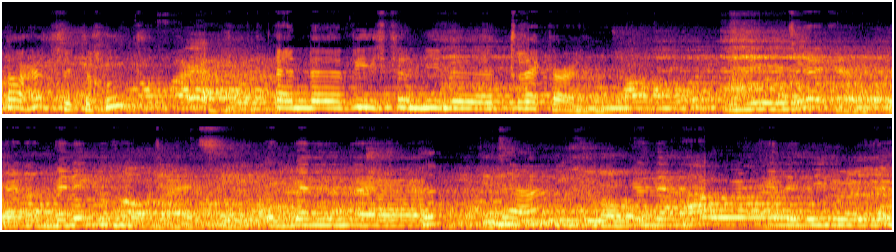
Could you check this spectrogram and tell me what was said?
Nou, hartstikke goed. Ja, En eh, wie is de nieuwe trekker? de nieuwe trekker. Ja, dat ben ik nog altijd. Ik ben, eh, Ja. ik ben de oude en de nieuwe van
